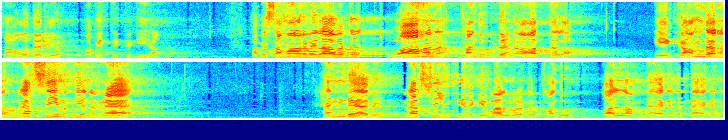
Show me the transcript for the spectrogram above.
සහෝදරියෝ අපිත් එක්ක ගියා. අපි සමහර වෙලාවට වාහන කඳු උඩ නවත්තලා ඒ ගම්දරන රැස්වීම තියෙන රෑ හැන්දෑවේ රැස්වීම් තියෙන ගෙවල් වලට කඳු පල්ලම් බැහැගෙන බැහැගෙන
